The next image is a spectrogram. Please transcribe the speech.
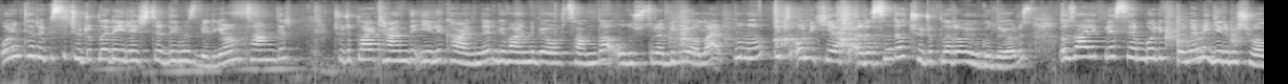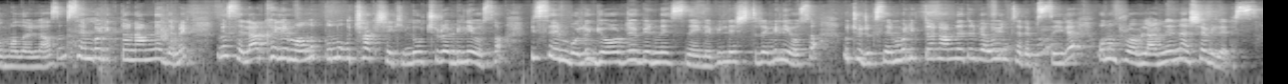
Oyun terapisi çocukları iyileştirdiğimiz bir yöntemdir. Çocuklar kendi iyilik halini güvenli bir ortamda oluşturabiliyorlar. Bunu 3-12 yaş arasında çocuklara uyguluyoruz. Özellikle sembolik döneme girmiş olmaları lazım. Sembolik dönem ne demek? Mesela kalemi alıp bunu uçak şekilde uçurabiliyorsa, bir sembolü gördüğü bir nesneyle birleştirebiliyorsa bu çocuk sembolik dönemdedir ve oyun terapisiyle onun problemlerini aşabiliriz.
